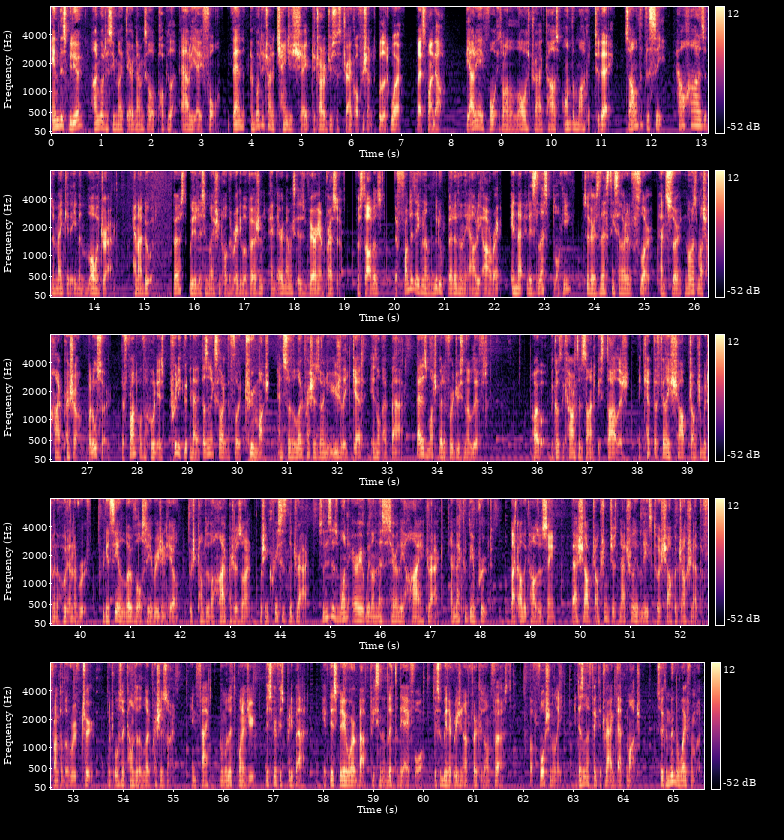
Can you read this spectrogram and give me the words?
In this video, I'm going to simulate the aerodynamics of the popular Audi A4. Then, I'm going to try to change its shape to try to reduce its drag coefficient. Will it work? Let's find out. The Audi A4 is one of the lowest drag cars on the market today, so I wanted to see how hard is it to make it even lower drag? Can I do it? First, we did a simulation of the regular version and the aerodynamics is very impressive. For starters, the front is even a little better than the Audi R8 in that it is less blocky, so there is less decelerated flow, and so not as much high pressure, but also the front of the hood is pretty good in that it doesn't accelerate the flow too much, and so the low pressure zone you usually get is not that bad. That is much better for reducing the lift. However, because the car is designed to be stylish, they kept the fairly sharp junction between the hood and the roof. We can see a low velocity region here, which comes with a high pressure zone, which increases the drag. So this is one area with unnecessarily high drag, and that could be improved. Like other cars we've seen, that sharp junction just naturally leads to a sharper junction at the front of the roof too, which also comes with a low pressure zone. In fact, from a lift point of view, this roof is pretty bad. If this video were about fixing the lift of the A4, this would be the region I'd focus on first. But fortunately, it doesn't affect the drag that much, so we can move away from it.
